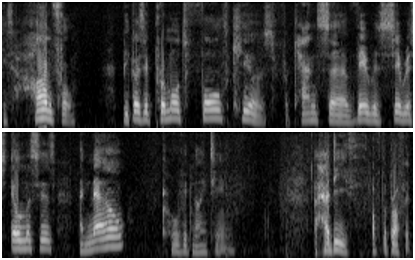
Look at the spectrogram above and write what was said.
is harmful because it promotes false cures for cancer, various serious illnesses, and now COVID 19. A hadith of the Prophet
